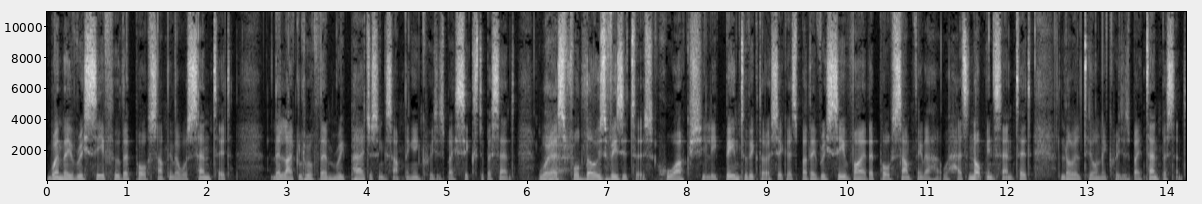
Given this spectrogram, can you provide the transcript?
when they receive through the post something that was scented, the likelihood of them repurchasing something increases by 60%. Whereas yeah. for those visitors who actually been to Victoria's Secrets but they've received via the post something that has not been scented, loyalty only increases by 10%.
